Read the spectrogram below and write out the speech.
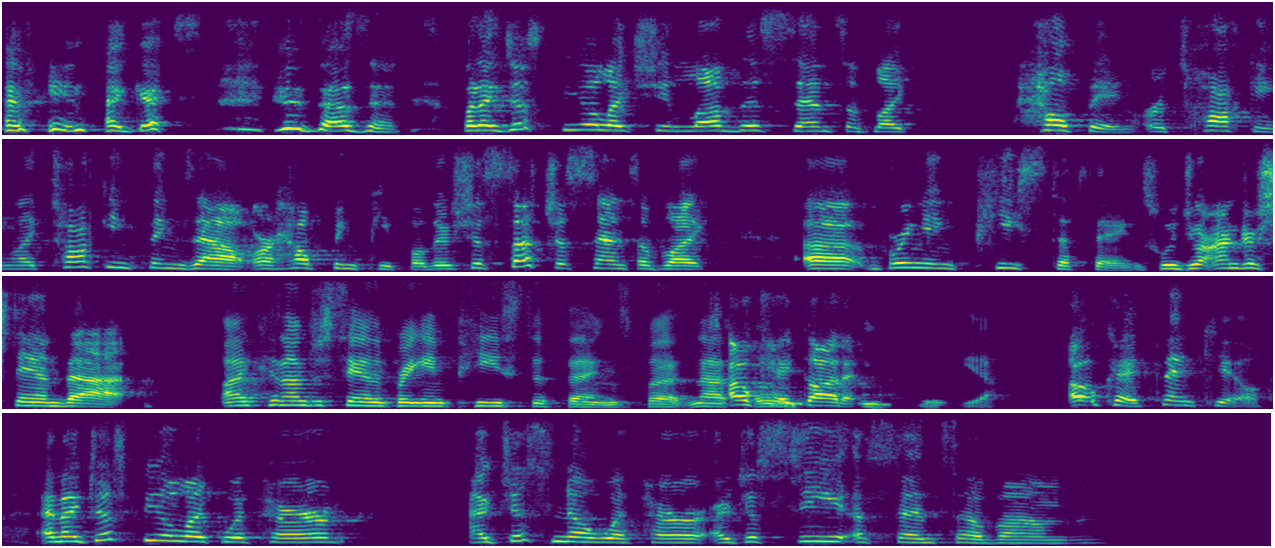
I mean i guess who doesn't? But i just feel like she loved this sense of like helping or talking like talking things out or helping people. There's just such a sense of like uh bringing peace to things. Would you understand that? I can understand bringing peace to things but not okay got it. Yeah. Okay thank you. And i just feel like with her i just know with her i just see a sense of um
